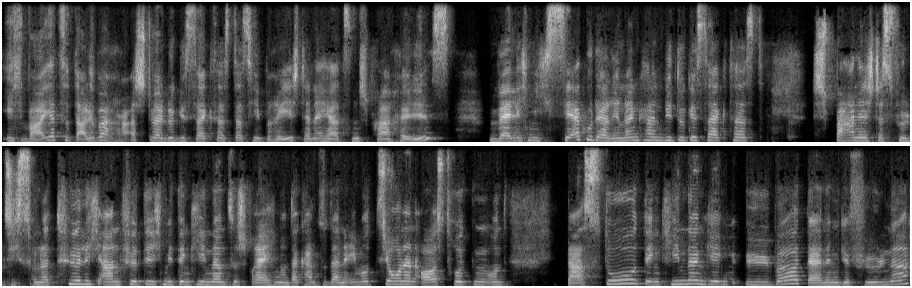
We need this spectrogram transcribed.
ich war ja total überrascht, weil du gesagt hast, dass Hebräisch deine Herzenssprache ist, weil ich mich sehr gut erinnern kann, wie du gesagt hast, Spanisch, das fühlt sich so natürlich an für dich, mit den Kindern zu sprechen und da kannst du deine Emotionen ausdrücken und dass du den Kindern gegenüber deinem Gefühl nach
